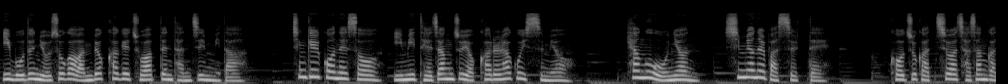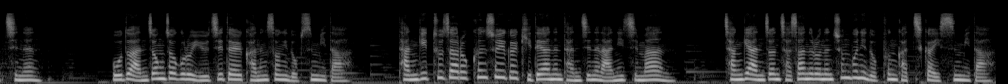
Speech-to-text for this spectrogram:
이 모든 요소가 완벽하게 조합된 단지입니다. 신길권에서 이미 대장주 역할을 하고 있으며 향후 5년, 10년을 봤을 때 거주 가치와 자산 가치는 모두 안정적으로 유지될 가능성이 높습니다. 단기 투자로 큰 수익을 기대하는 단지는 아니지만 장기 안전 자산으로는 충분히 높은 가치가 있습니다.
